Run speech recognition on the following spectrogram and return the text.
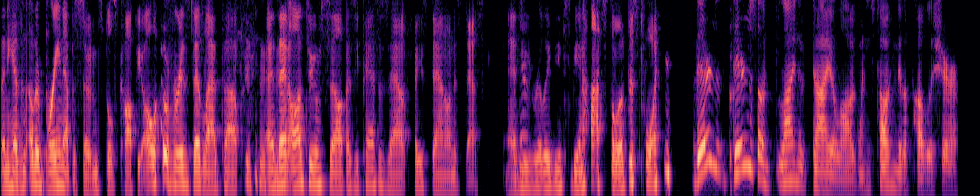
Then he has another brain episode and spills coffee all over his dead laptop and then onto himself as he passes out face down on his desk. And he really needs to be in a hospital at this point. There's there's a line of dialogue when he's talking to the publisher,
